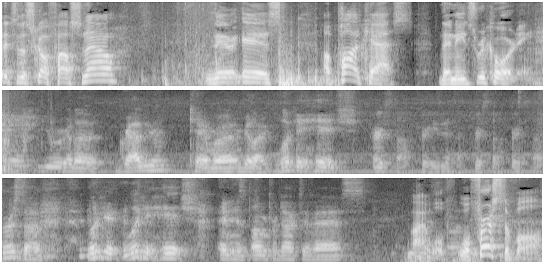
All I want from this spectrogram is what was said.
Headed to the SCUF House now. There is a podcast that needs recording. You were gonna grab your camera and be like, "Look at Hitch." First off, first off, first off, first off. First off, look at look at Hitch and his unproductive ass. All right. Well, well. First of all,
